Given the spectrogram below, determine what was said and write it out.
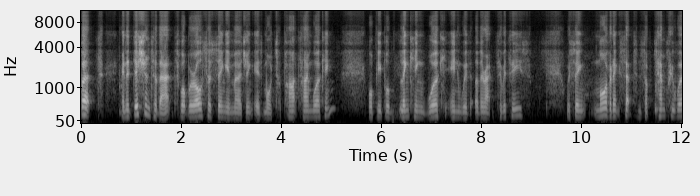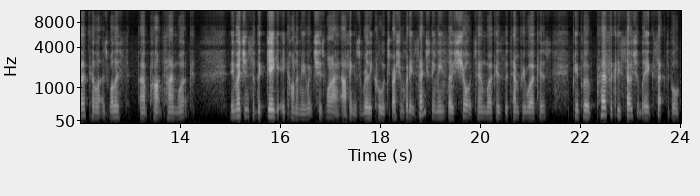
But in addition to that, what we're also seeing emerging is more part-time working, more people linking work in with other activities. We're seeing more of an acceptance of temporary work as well as uh, part-time work. The emergence of the gig economy, which is what I, I think is a really cool expression, but it essentially means those short-term workers, the temporary workers, people who are perfectly socially acceptable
